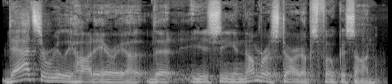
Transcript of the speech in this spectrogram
that's a really hot area that you're seeing a number of startups focus on.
